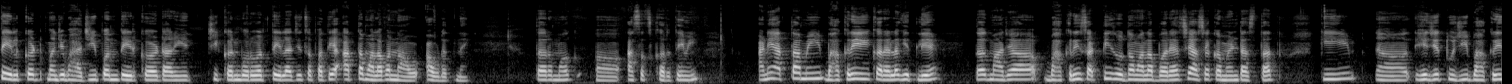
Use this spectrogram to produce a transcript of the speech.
तेलकट म्हणजे भाजी पण तेलकट आणि चिकनबरोबर तेलाची चपाती आत्ता मला पण आव आवडत नाही. तर मग असंच करते मी. आणि आत्ता मी भाकरी करायला घेतली आहे तर माझ्या भाकरीसाठी सुद्धा मला बऱ्याचशा अशा कमेंट असतात. की हे जे तुझी भाकरी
